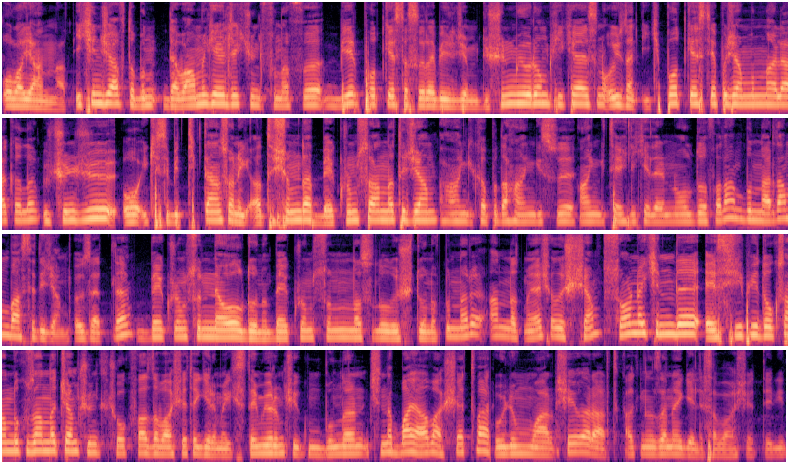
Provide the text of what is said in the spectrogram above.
olayı anlat. İkinci hafta bunun devamı gelecek çünkü FNAF'ı bir podcast'a sığabileceğimi düşünmüyorum hikayesini. O yüzden iki podcast yapacağım bununla alakalı. Üçüncü o ikisi bittikten sonraki atışımda Backrooms'u anlatacağım. Hangi kapıda hangisi, hangi tehlikelerin olduğu falan bunlardan bahsedeceğim özetle. Backrooms'un ne olduğunu, Backrooms'un nasıl oluştuğunu bunları anlatmaya çalışacağım. Sonrakinde SCP-99 anlatacağım çünkü çok fazla vahşete girmek istemiyorum. Çünkü bunların içinde bayağı vahşet var. Ölüm var, şey var artık. Aklınıza ne gelirse vahşet dediği.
